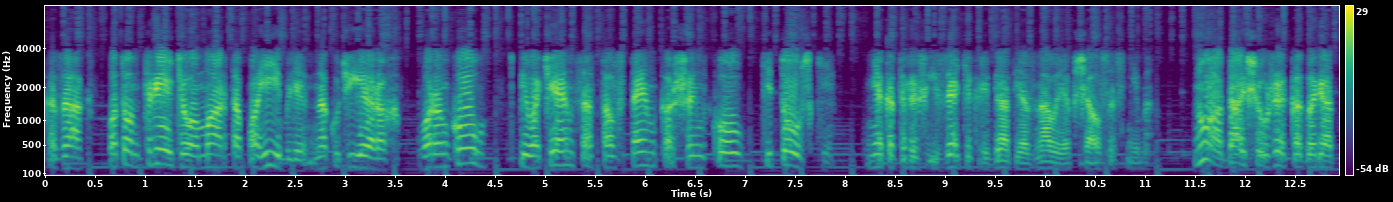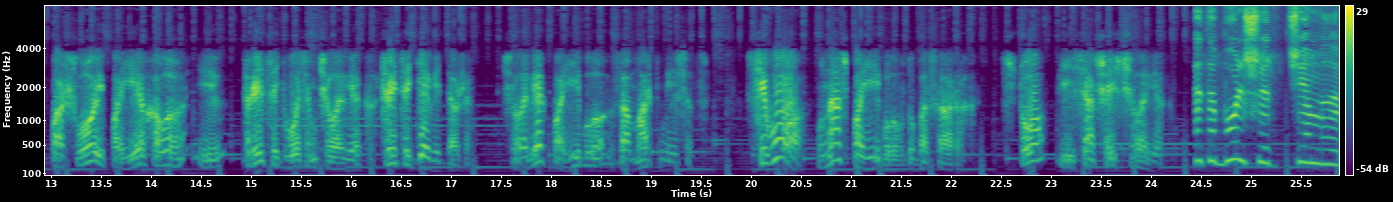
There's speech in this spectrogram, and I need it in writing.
казак. Потом 3 марта погибли на Кучьерах Воронков, Спиваченца, Толстенко, Шинков, Титовский. Некоторых из этих ребят я знал и общался с ними. Ну, а дальше уже, как говорят, пошло и поехало, и 38 человек, 39 даже человек погибло за март месяц. Всего у нас погибло в Дубасарах 156 человек. Это больше, чем э,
